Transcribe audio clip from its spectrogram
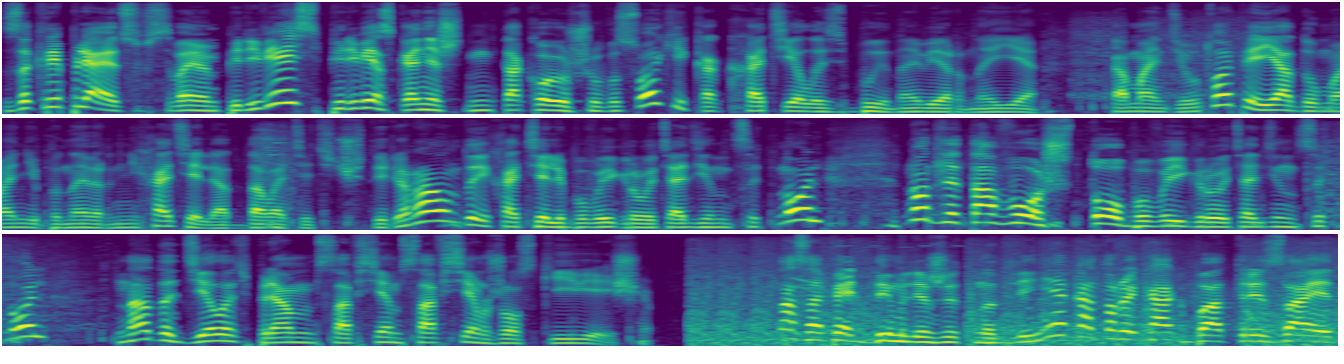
закрепляются в своем перевесе. Перевес, конечно, не такой уж и высокий, как хотелось бы, наверное, команде Утопия. Я думаю, они бы, наверное, не хотели отдавать эти 4 раунда и хотели бы выигрывать 11-0. Но для того, чтобы выигрывать 11-0, надо делать прям совсем-совсем жесткие вещи. У нас опять дым лежит на длине, который как бы отрезает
